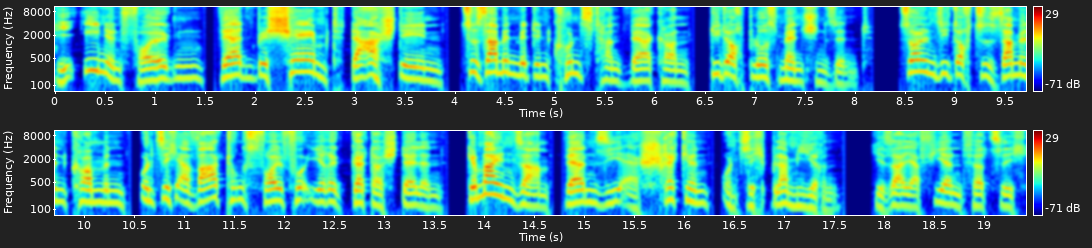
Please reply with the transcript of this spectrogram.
die ihnen folgen, werden beschämt dastehen, zusammen mit den Kunsthandwerkern, die doch bloß Menschen sind sollen sie doch zusammenkommen und sich erwartungsvoll vor ihre Götter stellen. Gemeinsam werden sie erschrecken und sich blamieren. Jesaja 44,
